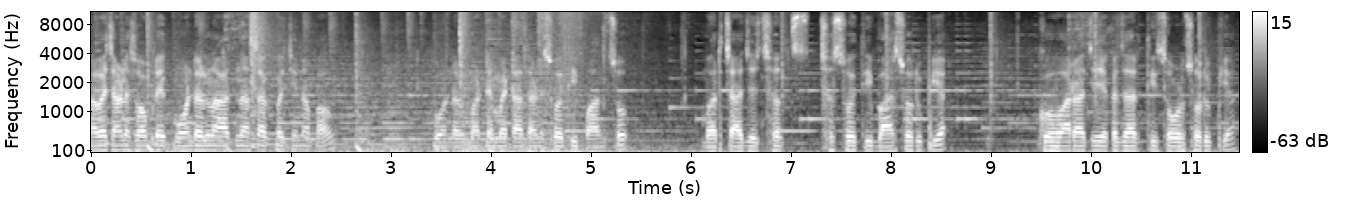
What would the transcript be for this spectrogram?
હવે જાણીશું આપણે ગોંડલના આજના શાકભાજીના ભાવ. ગોંડલમાં ટમેટા ત્રણસોથી પાંચસો, મરચા આજે છસોથી બારસો રૂપિયા. ગોવાર આજે એક હજારથી સોળસો રૂપિયા,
